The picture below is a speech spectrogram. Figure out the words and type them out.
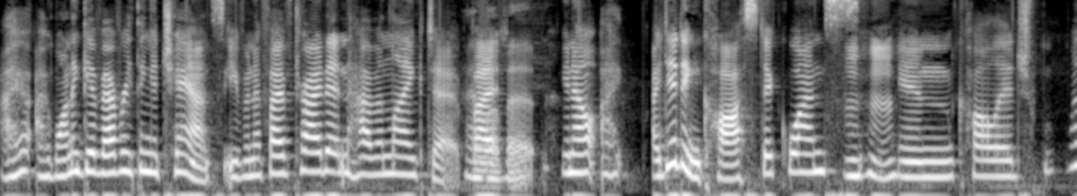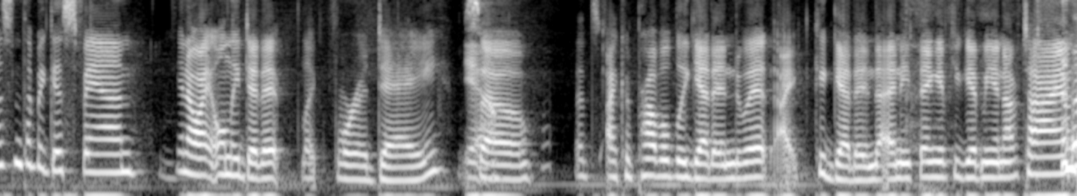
I, I want to give everything a chance, even if I've tried it and haven't liked it. but love it. you know, I, I did encaustic once in college. wasn't the biggest fan. You know, I only did it like for a day. Yeah. So that's I could probably get into it. I could get into anything if you give me enough time.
